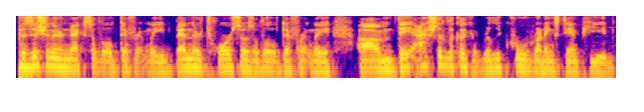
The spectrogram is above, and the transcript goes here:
position their necks a little differently, bend their torsos a little differently, um, they actually look like a really cool running stampede.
